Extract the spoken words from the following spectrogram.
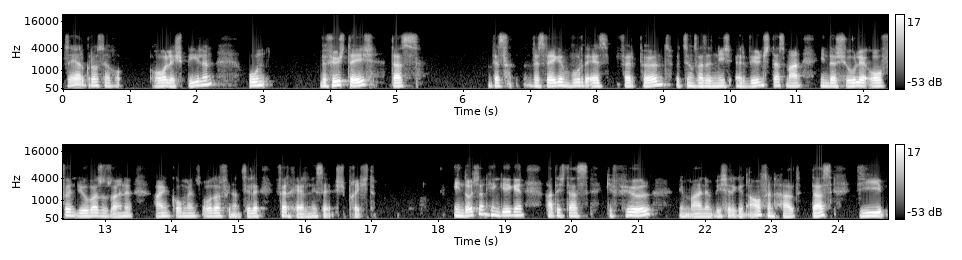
sehr große Rolle spielen und befürchte ich, dass wes weswegen wurde es verpönt bzw. nicht erwünscht, dass man in der Schule offen über so seine Einkommens- oder finanzielle Verhältnisse spricht. In Deutschland hingegen hatte ich das Gefühl in meinem bisherigen Aufenthalt, dass die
